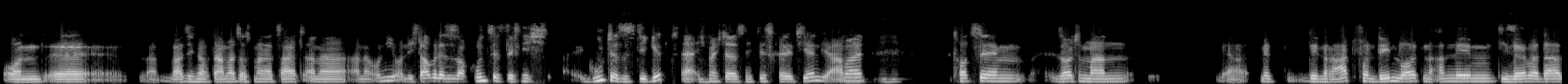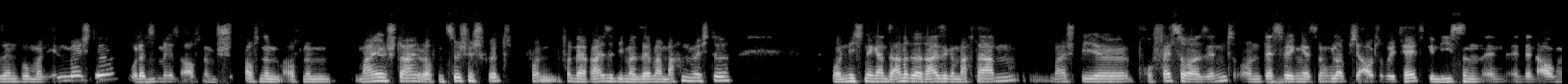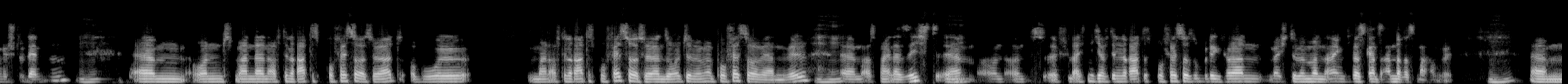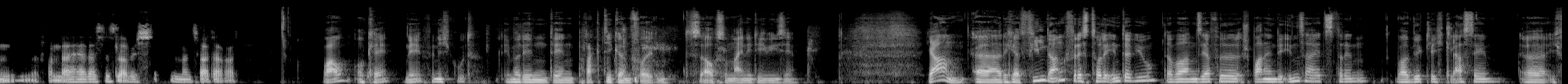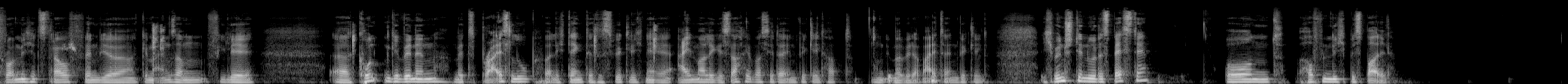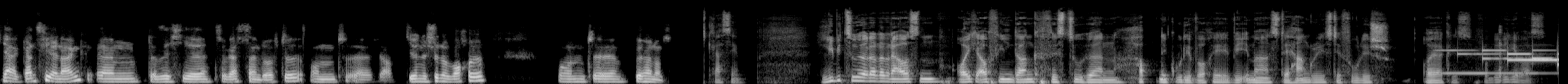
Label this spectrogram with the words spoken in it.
Und äh, weiß ich noch damals aus meiner Zeit an der, an der Uni. Und ich glaube, das ist auch grundsätzlich nicht gut, dass es die gibt. Ja, ich mhm. möchte das nicht diskreditieren, die Arbeit. Mhm. Trotzdem sollte man ja, mit den Rat von den Leuten annehmen, die selber da sind, wo man hin möchte, oder mhm. zumindest auf einem, auf einem, auf einem Meilenstein oder auf einem Zwischenschritt von, von der Reise, die man selber machen möchte und nicht eine ganz andere Reise gemacht haben, Beispiel Professor sind und mhm. deswegen jetzt eine unglaubliche Autorität genießen in, in den Augen des Studenten mhm. ähm, und man dann auf den Rat des Professors hört, obwohl man auf den Rat des Professors hören sollte, wenn man Professor werden will, mhm. ähm, aus meiner Sicht. Mhm. Ähm, und und äh, vielleicht nicht auf den Rat des Professors unbedingt hören möchte, wenn man eigentlich was ganz anderes machen will. Mhm. Ähm, von daher, das ist, glaube ich, mein zweiter Rat. Wow, okay. Nee, finde ich gut. Immer den, den Praktikern folgen. Das ist auch so meine Devise. Ja, äh, Richard, vielen Dank für das tolle Interview. Da waren sehr viele spannende Insights drin. War wirklich klasse. Äh, ich freue mich jetzt drauf, wenn wir gemeinsam viele äh, Kunden gewinnen mit Price Loop, weil ich denke, das ist wirklich eine einmalige Sache, was ihr da entwickelt habt und immer wieder weiterentwickelt. Ich wünsche dir nur das Beste und hoffentlich bis bald. Ja, ganz vielen Dank, ähm, dass ich hier zu Gast sein durfte und äh, ja, dir eine schöne Woche und äh, wir hören uns. Klasse. Liebe Zuhörer da draußen, euch auch vielen Dank fürs Zuhören. Habt eine gute Woche. Wie immer, stay hungry, stay foolish. Euer Chris von BWG was.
